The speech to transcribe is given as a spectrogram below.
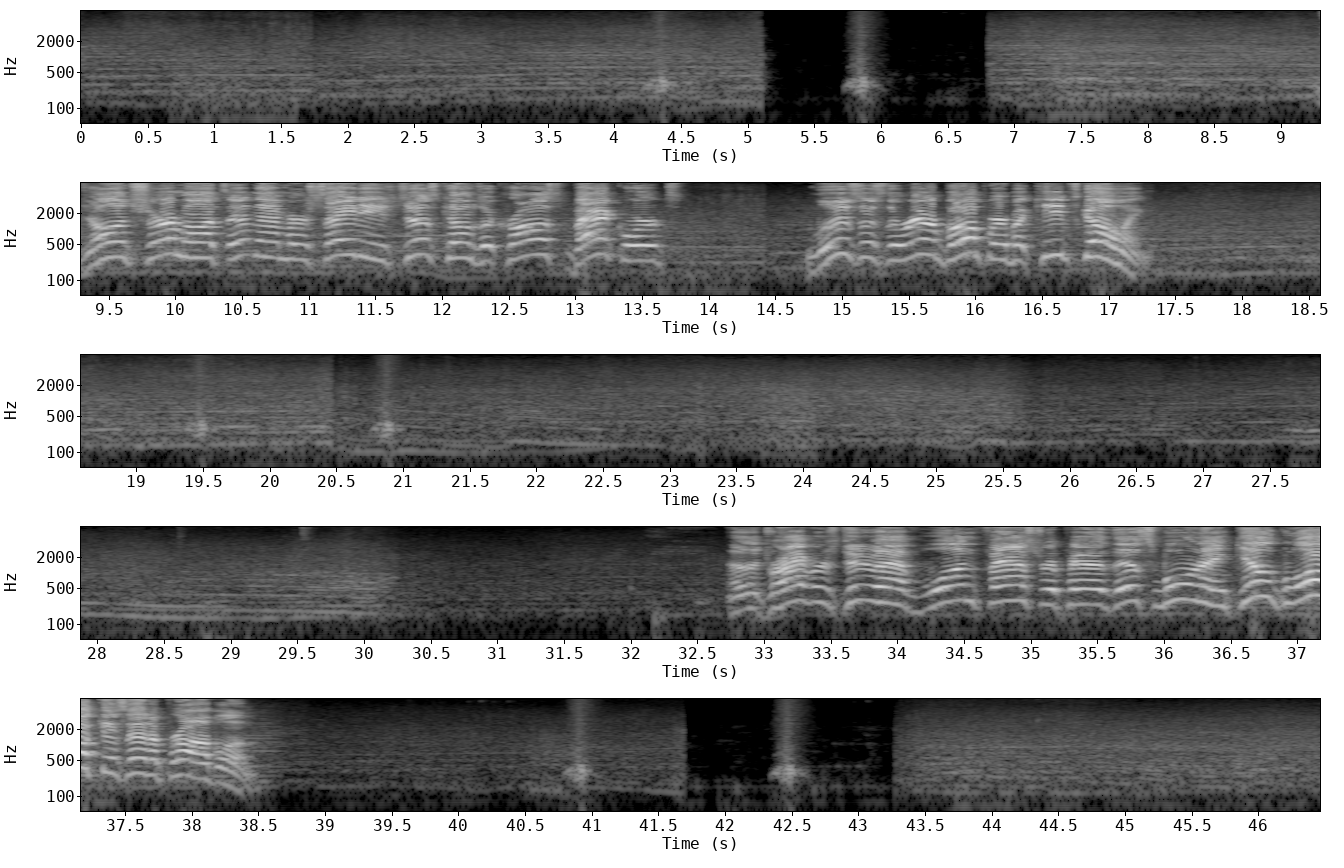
John Shermont's in that Mercedes, just comes across backwards, loses the rear bumper, but keeps going. Now, the drivers do have one fast repair this morning. Gil Guac has had a problem.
